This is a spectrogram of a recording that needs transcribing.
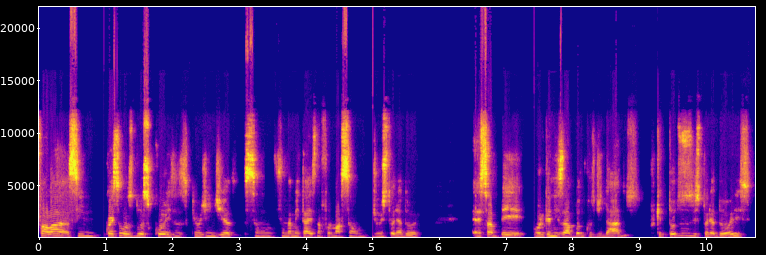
falar assim, quais são as duas coisas que hoje em dia são fundamentais na formação de um historiador? É saber organizar bancos de dados, porque todos os historiadores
